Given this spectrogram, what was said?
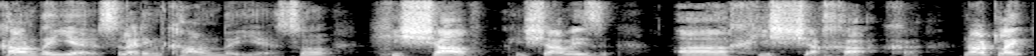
count the years. Let him count the years. So Hishav. Hishav is uh, Hishaha. Not like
